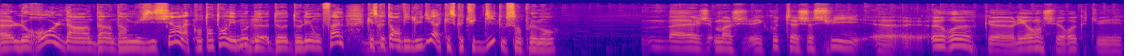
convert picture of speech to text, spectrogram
euh, le rôle d'un- d'un d'un musicien, là, quand t'entends les mots de, de- de Léon Fall, qu'est-ce que t'as envie de lui dire et qu'est-ce que tu te dis tout simplement? Bah, je- moi, je- écoute, je suis euh, heureux que, Léon, je suis heureux que tu aies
